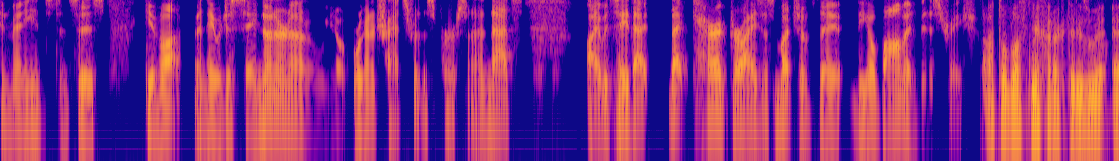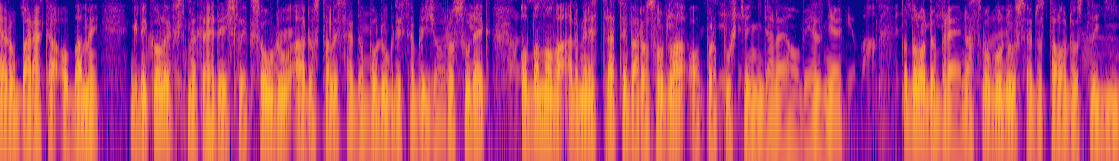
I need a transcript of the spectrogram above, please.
in many instances give up and they would just say no no no you know we're going to transfer this person and that's I would say that that characterizes much of the, the Obama administration. A to vlastně charakterizuje éru Baracka Obamy. Kdykoliv jsme tehdy šli k soudu a dostali se do bodu, kdy se blížil rozsudek, Obamova administrativa rozhodla o propuštění daného vězně. To bylo dobré, na svobodu se dostalo dost lidí,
